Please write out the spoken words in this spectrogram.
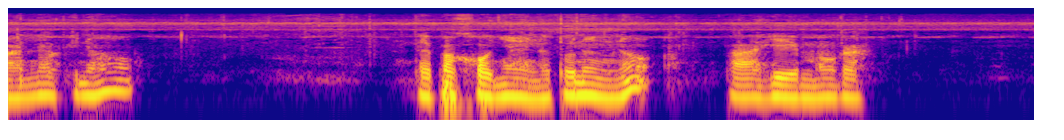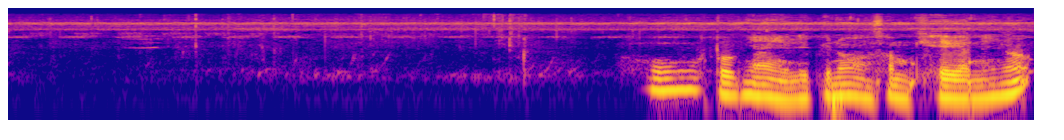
าแล้วพี่น้องได้ปลาคอใหญ่แล้วตัวหนึ่งเนาะปลาเฮมเขากะโอ้ตัวใหญ่เลยพี่น้องสำแขนนี่เนาะ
